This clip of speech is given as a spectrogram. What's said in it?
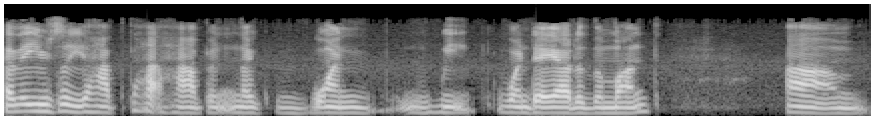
and they usually have that happen like one week, one day out of the month. Um,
